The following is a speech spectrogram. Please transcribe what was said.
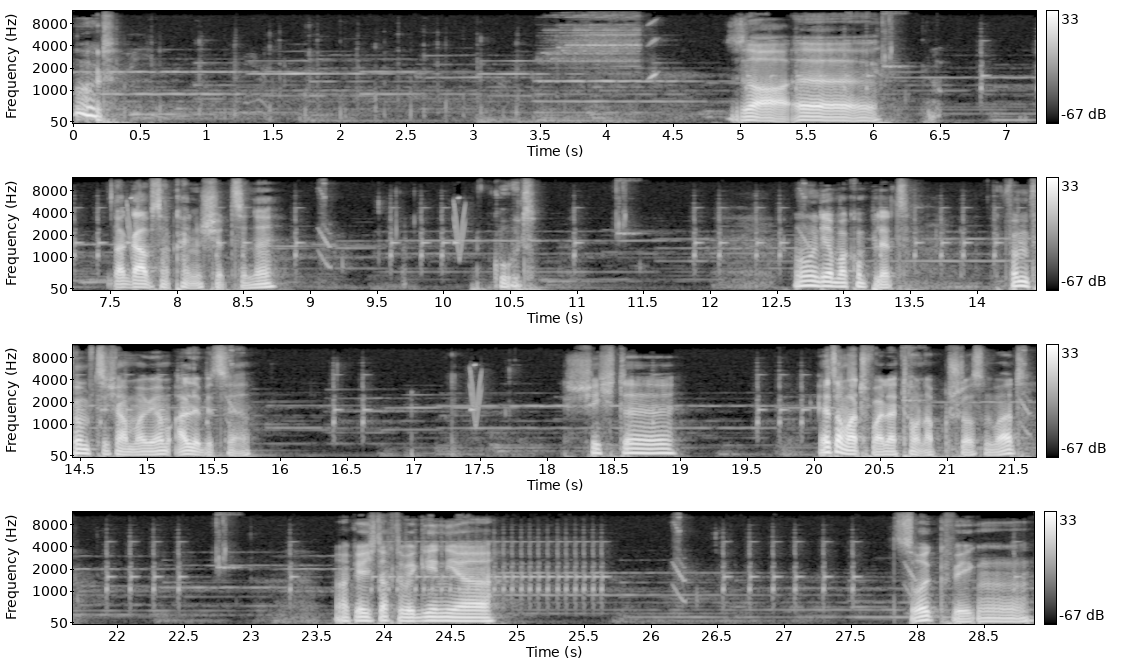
Gut. So, äh, da gab es ja keine Schätze, ne? Gut. Und die haben wir komplett. 55 haben wir, wir haben alle bisher. Geschichte. Jetzt haben wir Twilight Town abgeschlossen, was? Okay, ich dachte, wir gehen hier zurück wegen,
